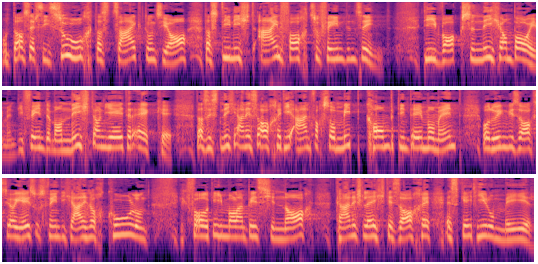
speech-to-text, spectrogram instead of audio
Und dass er sie sucht, das zeigt uns ja, dass die nicht einfach zu finden sind. Die wachsen nicht an Bäumen, die findet man nicht an jeder Ecke. Das ist nicht eine Sache, die einfach so mitkommt in dem Moment, wo du irgendwie sagst, ja, Jesus finde ich eigentlich noch cool und ich folge ihm mal ein bisschen nach. Keine schlechte Sache. Es geht hier um mehr.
